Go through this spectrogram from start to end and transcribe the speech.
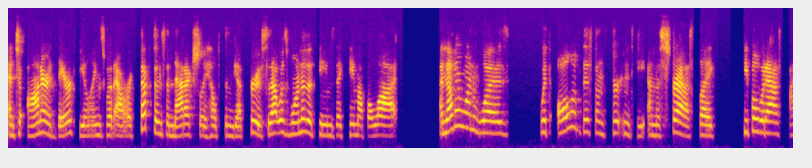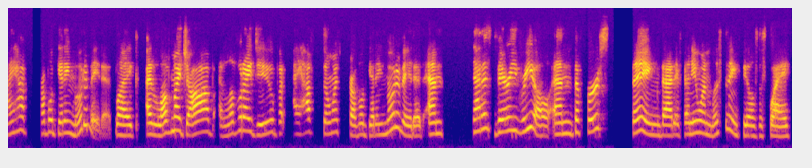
and to honor their feelings with our acceptance. And that actually helps them get through. So that was one of the themes that came up a lot. Another one was with all of this uncertainty and the stress, like people would ask, I have trouble getting motivated. Like, I love my job, I love what I do, but I have so much trouble getting motivated. And that is very real. And the first thing that, if anyone listening feels this way,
